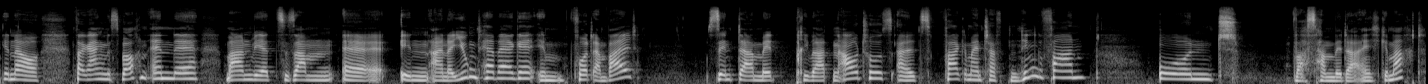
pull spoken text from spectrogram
Genau, vergangenes Wochenende waren wir zusammen äh, in einer Jugendherberge im Furt am Wald, sind da mit privaten Autos als Fahrgemeinschaften hingefahren. Und was haben wir da eigentlich gemacht?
